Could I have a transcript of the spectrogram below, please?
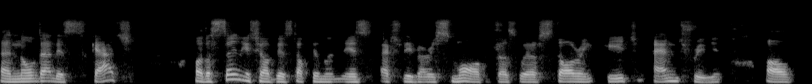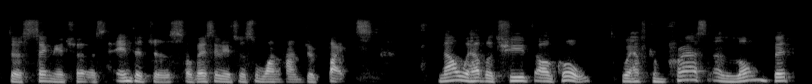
And note that this sketch or the signature of this document is actually very small because we're storing each entry of the signature as integers. So basically it's just 100 bytes. Now we have achieved our goal. We have compressed a long bit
